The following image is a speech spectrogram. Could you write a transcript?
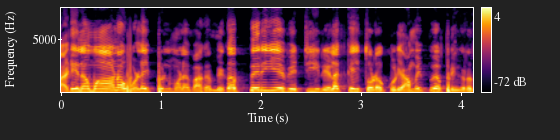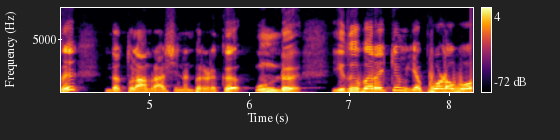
கடினமான உழைப்பின் மூலமாக மிகப்பெரிய வெற்றியின் இலக்கை தொடக்கூடிய அமைப்பு அப்படிங்கிறது இந்த துலாம் ராசி நண்பர்களுக்கு உண்டு. இதுவரைக்கும் எவ்வளவோ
